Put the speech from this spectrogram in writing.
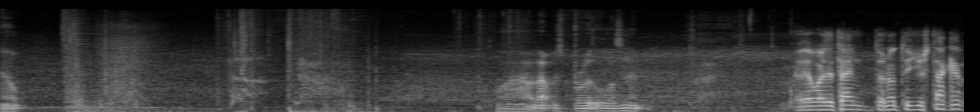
Nope. Wow, that was brutal, wasn't it? There was a time to not to use tackle.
